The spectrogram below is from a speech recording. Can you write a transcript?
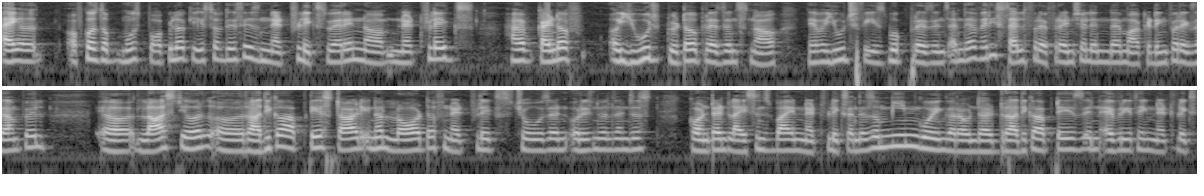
i uh, of course, the most popular case of this is Netflix, wherein uh, Netflix have kind of a huge Twitter presence now. They have a huge Facebook presence, and they're very self-referential in their marketing. For example, uh, last year, uh, Radhika Apte starred in a lot of Netflix shows and originals and just content licensed by Netflix. And there's a meme going around that Radhika Apte is in everything Netflix.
